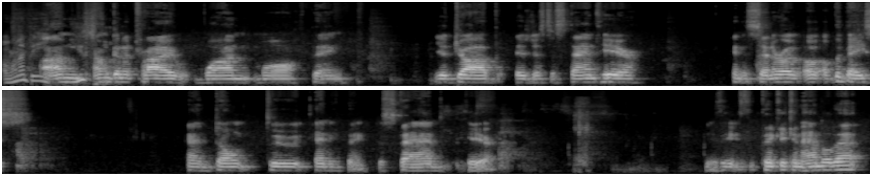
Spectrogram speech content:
I want to be. I'm. Useful. I'm gonna try one more thing. Your job is just to stand here in the center of, of the base and don't do anything. Just stand here. You think, you can handle that?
